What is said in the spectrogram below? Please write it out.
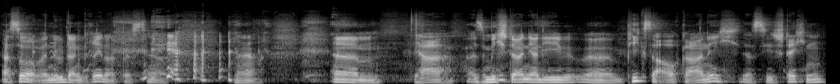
Ach so, wenn du dann geredet bist, ja. Ja, ja. Ähm, ja also mich stören ja die äh, Piekser auch gar nicht, dass sie stechen,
